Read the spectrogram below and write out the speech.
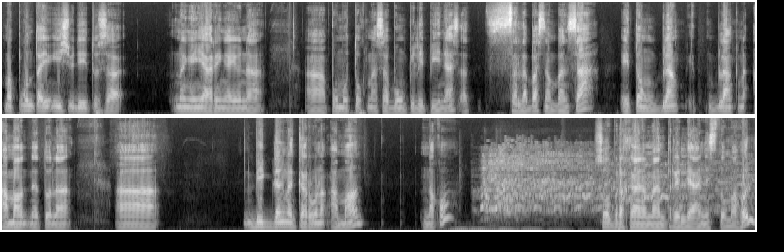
mapunta yung isyo dito sa nangyayari ngayon na ah, pumutok na sa buong Pilipinas at sa labas ng bansa itong blank blank na amount na to na ah, biglang nagkaroon ng amount? Nako. Sobra ka naman trilyanes tumahol.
